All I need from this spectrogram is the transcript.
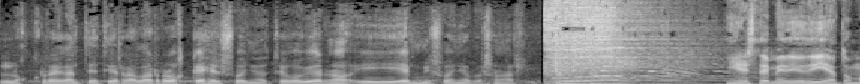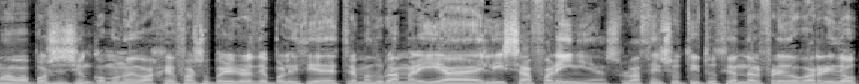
los regantes de Tierra Barros, que es el sueño de este gobierno y es mi sueño personal. Y este mediodía tomaba posesión como nueva jefa superior de policía de Extremadura María Elisa Fariñas. Lo hace en sustitución de Alfredo Garrido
